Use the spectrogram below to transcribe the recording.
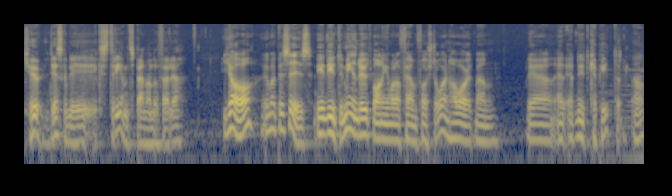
Kul, det ska bli extremt spännande att följa. Ja, ja men precis. Det är, det är inte mindre utmaning än vad de fem första åren har varit men det är ett, ett nytt kapitel. Ja.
